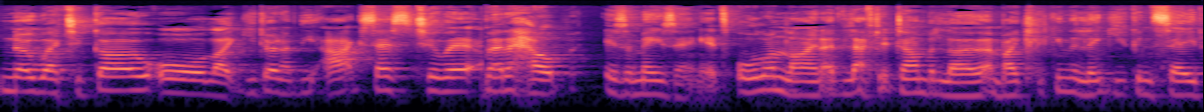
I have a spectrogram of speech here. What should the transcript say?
know where to go or like you don't have the access to it. BetterHelp is amazing. It's all online. I've left it down below and by clicking the link you can save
